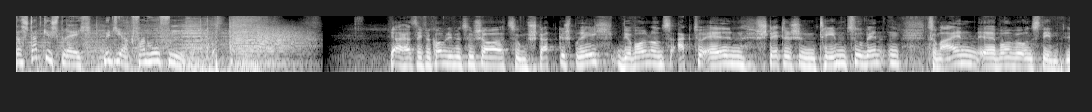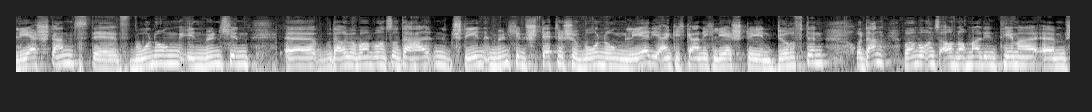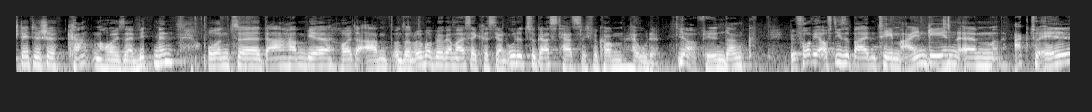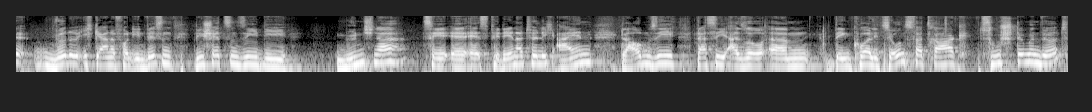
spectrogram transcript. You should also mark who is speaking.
Speaker 1: Das Stadtgespräch mit Jörg van Hofen.
Speaker 2: Ja, herzlich willkommen, liebe Zuschauer, zum Stadtgespräch. Wir wollen uns aktuellen städtischen Themen zuwenden. Zum einen äh, wollen wir uns den Leerstand der Wohnungen in München äh, darüber wollen wir uns unterhalten. Stehen in München städtische Wohnungen leer, die eigentlich gar nicht leer stehen dürften. Und dann wollen wir uns auch noch mal dem Thema ähm, städtische Krankenhäuser widmen. Und äh, da haben wir heute Abend unseren Oberbürgermeister Christian Ude zu Gast. Herzlich willkommen, Herr Ude.
Speaker 3: Ja, vielen Dank.
Speaker 2: Bevor wir auf diese beiden Themen eingehen, ähm, aktuell würde ich gerne von Ihnen wissen, wie schätzen Sie die Münchner C äh, SPD natürlich ein. Glauben Sie, dass sie also ähm, den Koalitionsvertrag zustimmen wird?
